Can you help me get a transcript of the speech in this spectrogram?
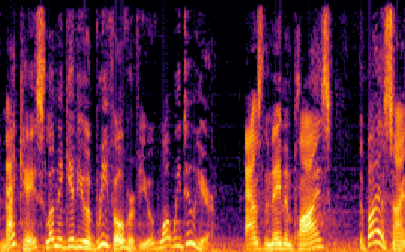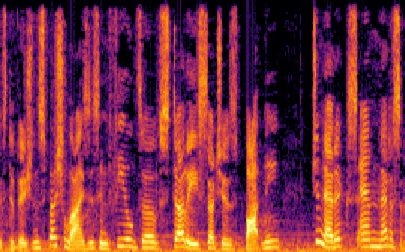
In that case, let me give you a brief overview of what we do here. As the name implies, the Bioscience Division specializes in fields of study such as botany, genetics, and medicine.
